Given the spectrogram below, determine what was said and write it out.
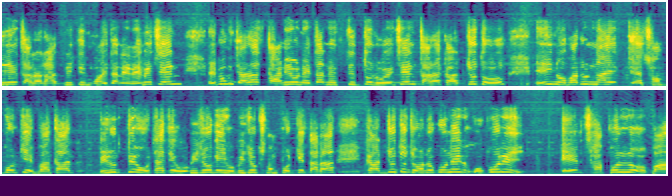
নিয়ে তারা রাজনীতির ময়দানে নেমেছেন এবং যারা স্থানীয় নেতা নেতৃত্ব রয়েছেন, তারা কার্যত এই নবারুণ নায়ক সম্পর্কে বা তার বিরুদ্ধে ওঠা যে অভিযোগ, এই অভিযোগ সম্পর্কে তারা কার্যত জনগণের উপরেই এর সাফল্য বা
